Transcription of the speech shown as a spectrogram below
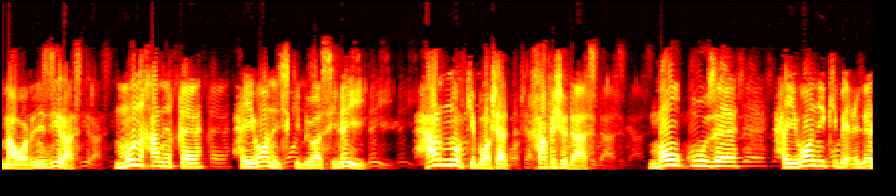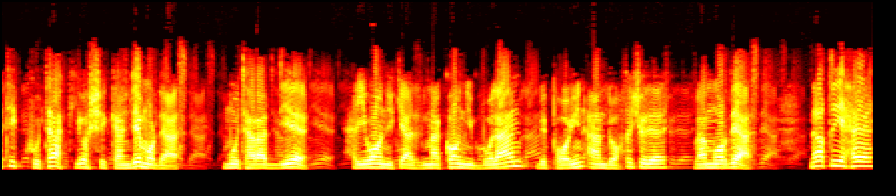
موارد زیر است. منخنقه حیوانی است که به وسیله هر نوع که باشد خفه شده است. موقوز حیوانی که به علت کتک یا شکنجه مرده است. متردیه حیوانی که از مکانی بلند به پایین انداخته شده و مرده است. نطیحه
